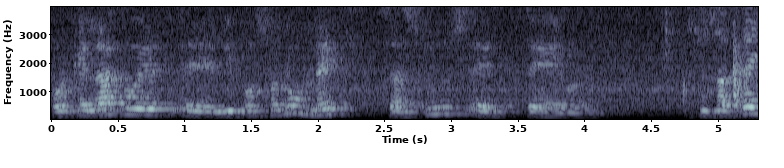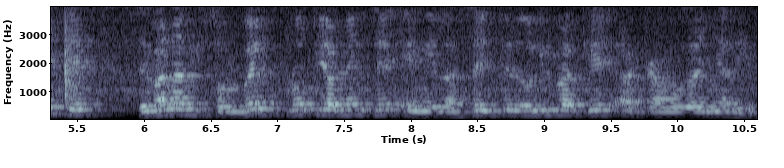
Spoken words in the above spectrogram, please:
Porque el ajo es eh, liposoluble, o sea, sus... Este, sus aceites se van a disolver propiamente en el aceite de oliva que acabo de añadir.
